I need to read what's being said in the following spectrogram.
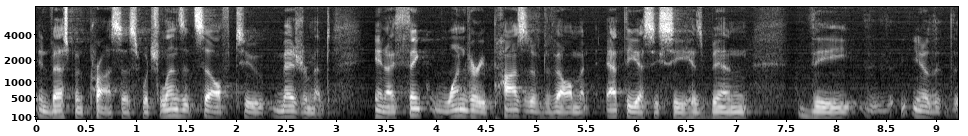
investment process, which lends itself to measurement. And I think one very positive development at the SEC has been the, you know, the,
